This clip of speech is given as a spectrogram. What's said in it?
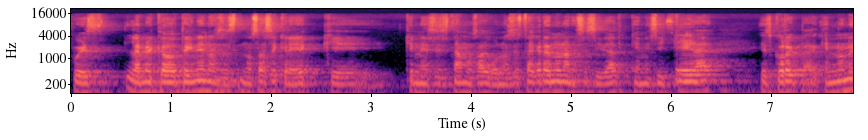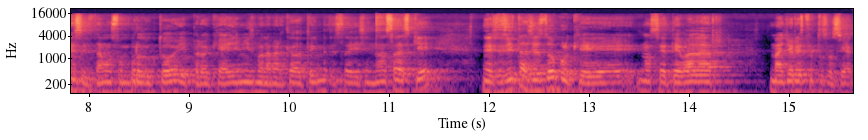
pues la mercadotecnia nos, nos hace creer que, que, necesitamos algo, nos está creando una necesidad que ni siquiera es correcta, que no necesitamos un producto, pero que ahí mismo la mercadotecnia te está diciendo, no, ¿sabes qué? Necesitas esto porque, no sé, te va a dar mayor estatus social.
